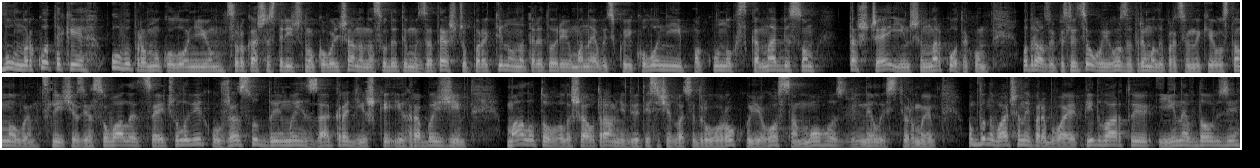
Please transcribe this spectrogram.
Збув наркотики у виправну колонію. 46-річного ковальчанина судитимуть за те, що перекинув на територію Маневицької колонії пакунок з канабісом та ще іншим наркотиком. Одразу після цього його затримали працівники установи. Слідчі з'ясували, цей чоловік уже судимий за крадіжки і грабежі. Мало того, лише у травні 2022 року його самого звільнили з тюрми. Обвинувачений перебуває під вартою і невдовзі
